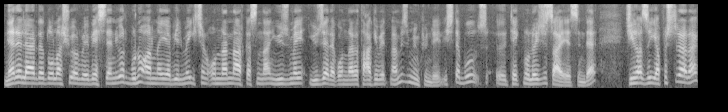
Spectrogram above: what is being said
nerelerde dolaşıyor ve besleniyor bunu anlayabilmek için onların arkasından yüzme yüzerek onları takip etmemiz mümkün değil. İşte bu e, teknoloji sayesinde cihazı yapıştırarak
